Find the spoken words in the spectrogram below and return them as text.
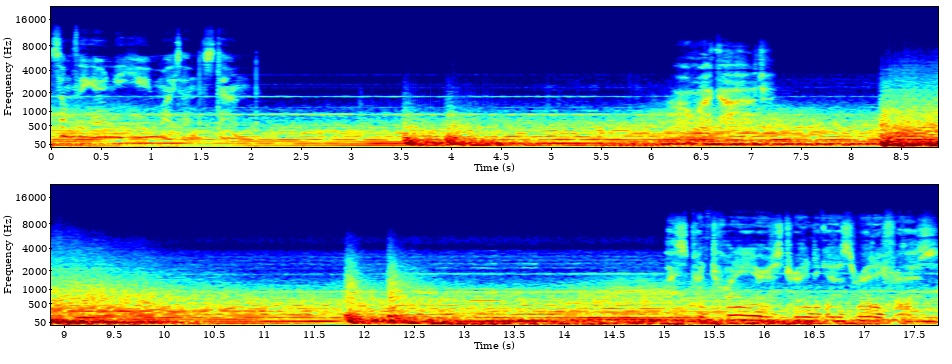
Something only you might understand. Oh my god. I spent 20 years trying to get us ready for this.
